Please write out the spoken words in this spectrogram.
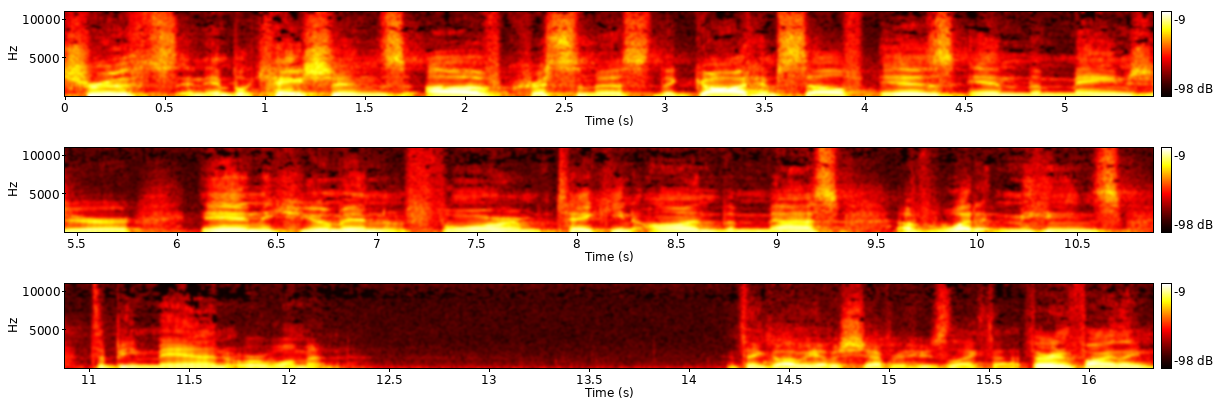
truths and implications of Christmas that God Himself is in the manger in human form, taking on the mess of what it means to be man or woman. And thank God we have a shepherd who's like that. Third and finally,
